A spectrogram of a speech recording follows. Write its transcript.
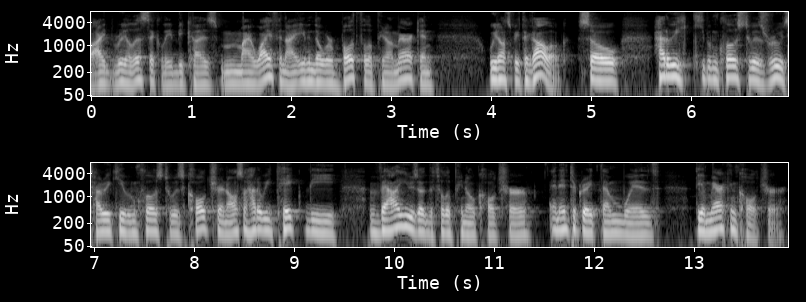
I, realistically, because my wife and I, even though we're both Filipino American, we don't speak Tagalog. So, how do we keep him close to his roots? How do we keep him close to his culture? And also, how do we take the values of the Filipino culture and integrate them with the American culture?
